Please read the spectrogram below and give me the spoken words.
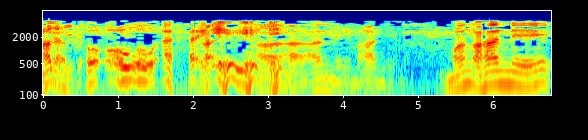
ආගනීක ඔව් ඔව් අන්නේ මාන්නේ. මං අහන්නේ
